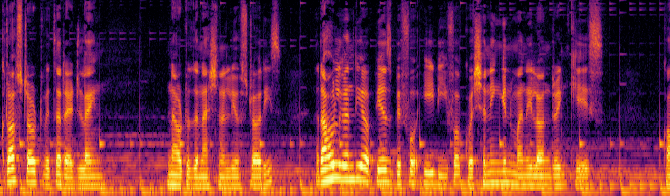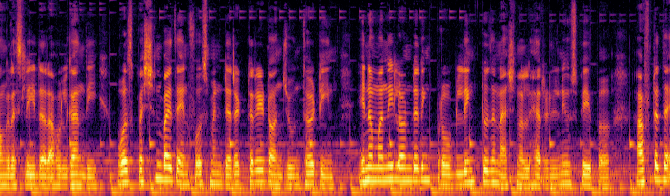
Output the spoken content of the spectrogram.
crossed out with a red line. Now to the national news stories. Rahul Gandhi appears before ED for questioning in money laundering case. Congress leader Rahul Gandhi was questioned by the Enforcement Directorate on June 13 in a money laundering probe linked to the National Herald newspaper after the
